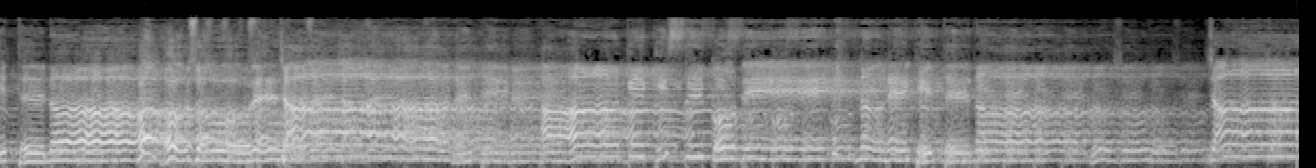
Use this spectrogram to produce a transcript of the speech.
कितना हुजूर जानते हैं। आके किसको देना है? कितना जानते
